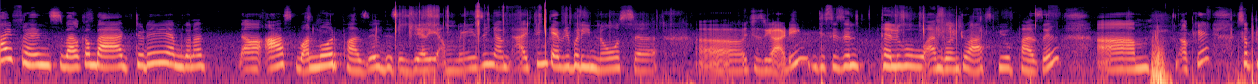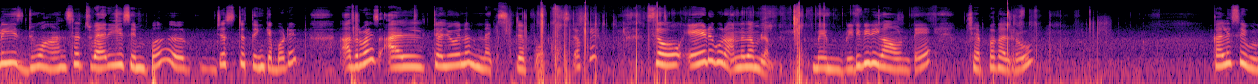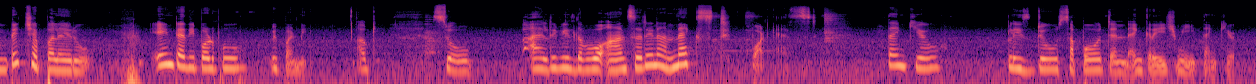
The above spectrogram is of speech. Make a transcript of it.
Hi friends, welcome back. Today I'm gonna uh, ask one more puzzle. This is very amazing. i I think everybody knows uh, uh, which is regarding. This is in Telugu. I'm going to ask you puzzle. Um, okay, so please do answer. It's very simple. Just to think about it. Otherwise, I'll tell you in a next podcast. Okay. So ఏడుగురు అన్నదమ్ములం మేము విడివిడిగా ఉంటే చెప్పగలరు కలిసి ఉంటే చెప్పలేరు. ఏంటది పొడుపు? విప్పండి. Okay. So I reveal the answer in a next podcast thank you please do support and encourage me thank you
